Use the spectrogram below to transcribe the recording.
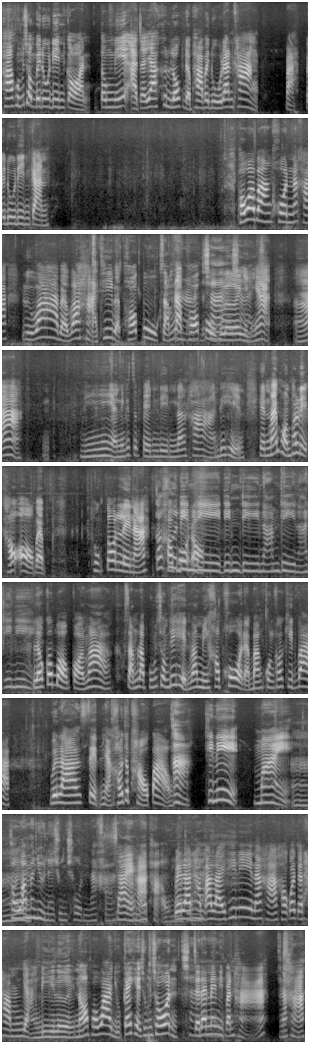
พาคุณผู้ชมไปดูดินก่อน ตรงนี้อาจจะยากขึ้นลกเดี๋ยวพาไปดูด้านข้างไปไปดูดินกัน เพราะว่าบางคนนะคะ หรือว่าแบบว่าหาที่แบบเพาะปลูกสำหรับอ่าเพาะปลูกใช่เลยใช่อย่างเงี้ยอ่านี่อันนี้ก็จะเป็นดินด้านข้างที่เห็น เห็นไหมผลผลิตเขาออกแบบทุกต้นเลยนะ ก็ข้าวคือโพดินออกดีดินดีน้ำดีนะที่นี่ แล้วก็บอกก่อนว่าสำหรับคุณผู้ชมที่เห็นว่ามีข้าวโพดอะบางคนเขาคิดว่า เวลาเสร็จเนี่ยเขาจะเผาเปล่าอะที่นี่ ไม่ อ่าเพราะว่ามันอยู่ในชุมชนนะคะใช่ค่ะ ไม่เผานะเวลาทำที่นี่ อะไรที่นี่นะคะ เขาก็จะทำอย่างดีเลยเนาะเพราะว่าอยู่ใกล้เขตชุมชน ใช่จะได้ไม่มีปัญหานะคะค่ะ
